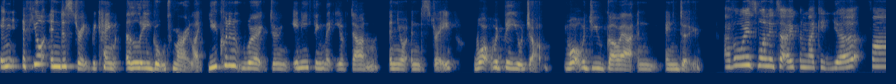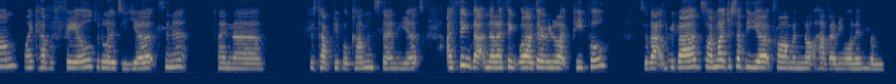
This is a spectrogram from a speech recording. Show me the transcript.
if your industry became illegal tomorrow like you couldn't work doing anything that you've done in your industry what would be your job? What would you go out and, and do? I've always wanted to open like a yurt farm, like have a field with loads of yurts in it and uh, just have people come and stay in the yurts. I think that, and then I think, well, I don't really like people, so that would be bad. So I might just have the yurt farm and not have anyone in them.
